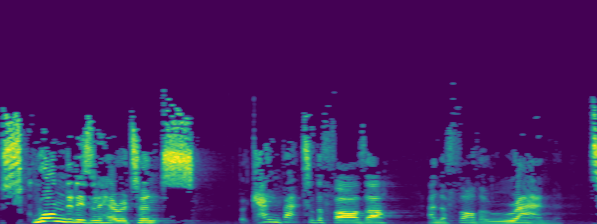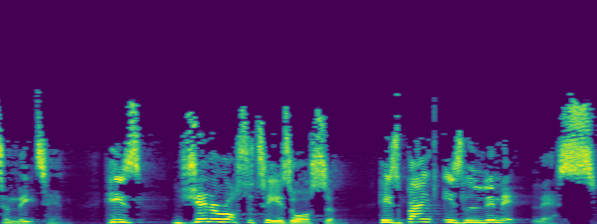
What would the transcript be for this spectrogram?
squandered his inheritance, but came back to the father, and the father ran to meet him. His generosity is awesome. His bank is limitless.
